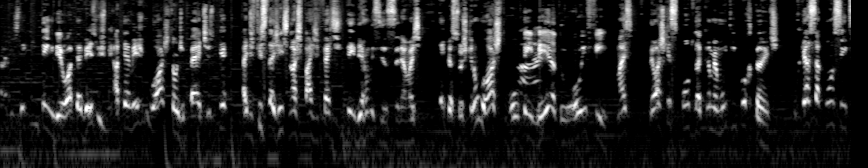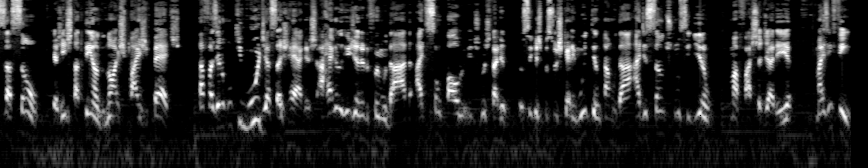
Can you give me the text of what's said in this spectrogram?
a gente tem que entender, ou até mesmo, até mesmo gostam de pets, porque é difícil da gente, nós pais de pets, entendermos isso, né? Mas tem pessoas que não gostam, ou ah, tem medo, ou enfim. Mas eu acho que esse ponto da cama é muito importante. Porque essa conscientização que a gente está tendo, nós pais de pets, está fazendo com que mude essas regras. A regra do Rio de Janeiro foi mudada, a de São Paulo eles gostariam, eu sei que as pessoas querem muito tentar mudar, a de Santos conseguiram uma faixa de areia, mas enfim,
